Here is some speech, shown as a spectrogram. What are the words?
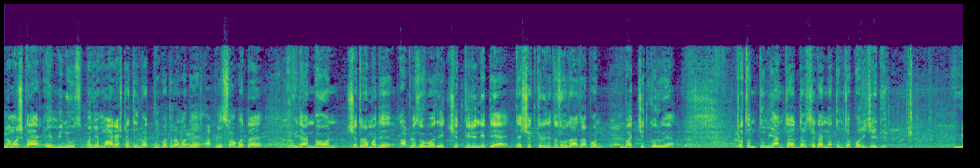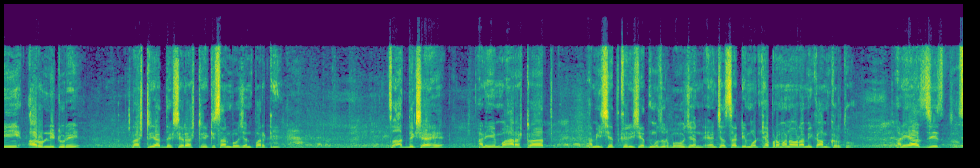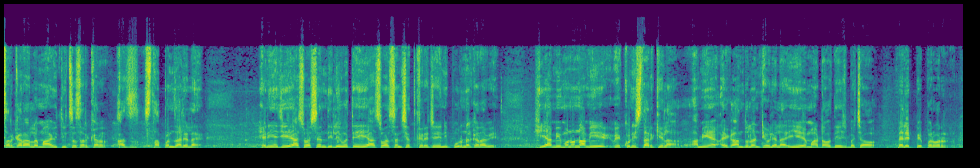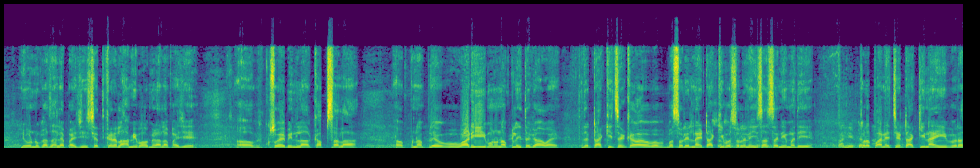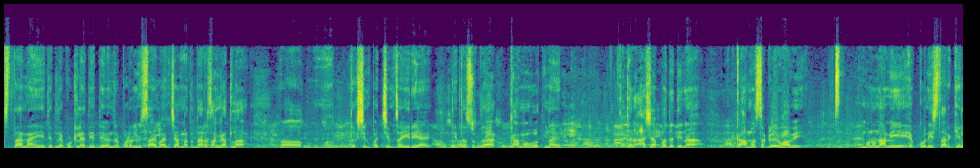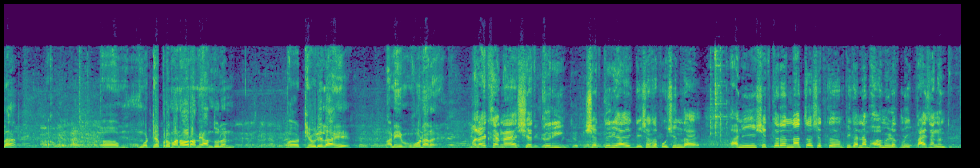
नमस्कार एम बी न्यूज म्हणजे महाराष्ट्रातील बातमीपत्रामध्ये आपले स्वागत आहे. विधान भवन क्षेत्रामध्ये आपल्यासोबत एक शेतकरी नेते आहे. त्या शेतकरी नेत्यासोबत आज आपण बातचीत करूया. प्रथम तुम्ही आमच्या दर्शकांना तुमचा परिचय द्या. मी अरुण निटुरे राष्ट्रीय अध्यक्ष राष्ट्रीय किसान बहुजन पार्टी चा अध्यक्ष आहे. आणि महाराष्ट्रात आम्ही शेतकरी शेतमजूर बहुजन यांच्यासाठी मोठ्या प्रमाणावर आम्ही काम करतो. आणि आज जे सरकार आलं महायुतीचं सरकार आज स्थापन झालेलं आहे ह्यांनी जे आश्वासन दिले होते हे आश्वासन शेतकऱ्याचे यांनी पूर्ण करावे. ही आम्ही म्हणून आम्ही एकोणीस तारखेला आम्ही एक आंदोलन ठेवलेलं आहे. ई एम हटाव देश बचाव बॅलेट पेपरवर निवडणुका झाल्या पाहिजे शेतकऱ्याला हमी भाव मिळाला पाहिजे सोयाबीनला कापसाला पण पुन्हा आपले वाडी म्हणून आपलं इथं गाव आहे तिथं टाकीचं का बसवलेलं नाही टाकी बसवलेलं नाही इसासनीमध्ये परत पाण्याची टाकी नाही रस्ता नाही तिथल्या कुठल्या ते देवेंद्र फडणवीस साहेबांच्या मतदारसंघातला दक्षिण पश्चिमचा एरिया आहे तिथं सुद्धा कामं होत नाहीत. तर अशा पद्धतीनं कामं सगळे व्हावे. म्हणून आम्ही एकोणीस तारखेला मोठ्या प्रमाणावर आम्ही आंदोलन ठेवलेलं आहे आणि होणार आहे. मला एक सांगा शेतकरी शेतकरी हा एक देशाचा पोशिंदा आहे आणि शेतकऱ्यांनाच शेतक पिकांना भाव मिळत नाही काय सांगाल तुम्ही?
